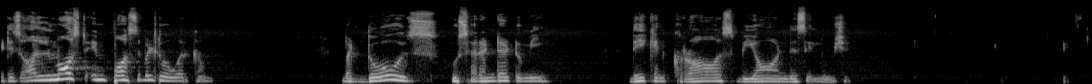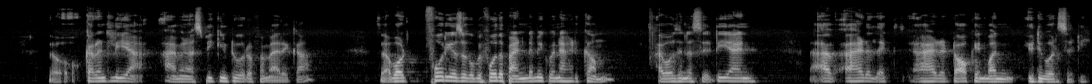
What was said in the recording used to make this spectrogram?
it is almost impossible to overcome. But those who surrender to me, they can cross beyond this illusion. So currently, I'm on a speaking tour of America. So about four years ago, before the pandemic, when I had come, I was in a city and I, I had a I had a talk in one university.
